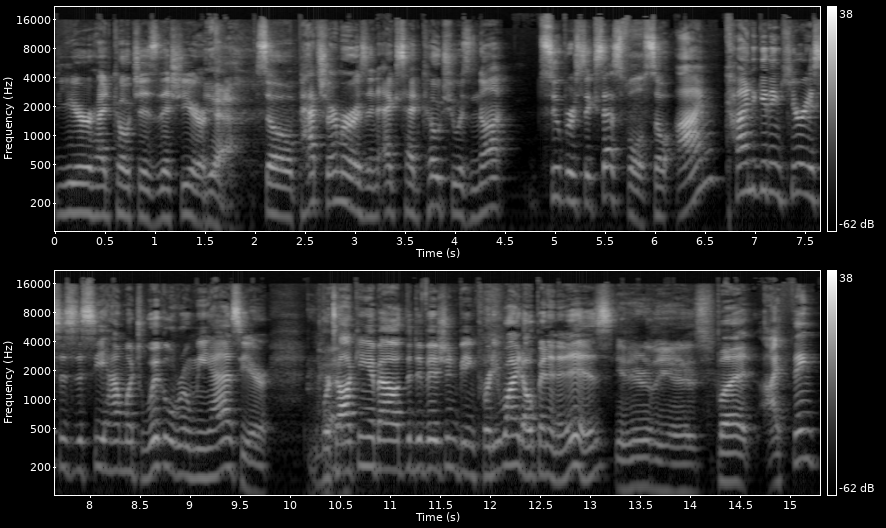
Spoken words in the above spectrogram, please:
year head coaches this year. yeah. So Pat Shurmur is an ex head coach who is not super successful. So I'm kind of getting curious as to see how much wiggle room he has here. We're talking about the division being pretty wide open, and it is. It really is. But I think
